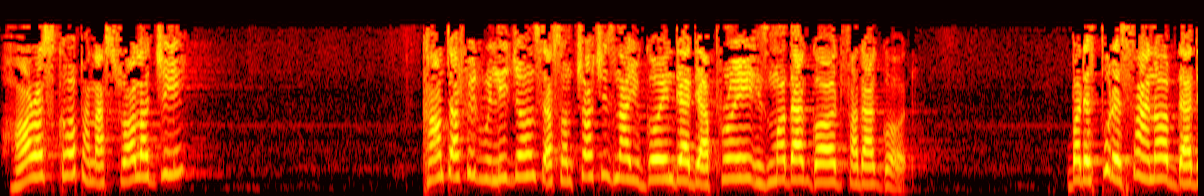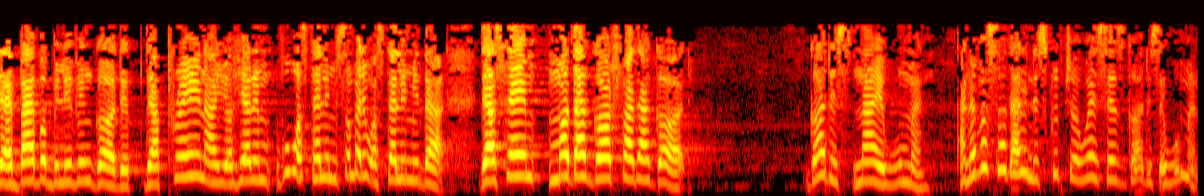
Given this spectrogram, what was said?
horoscope and astrology, counterfeit religions. There are some churches now you go in there, they are praying is Mother God, Father God. But they put a sign up that they're Bible believing God. They, they, are praying and you're hearing, who was telling me? Somebody was telling me that. They are saying Mother God, Father God. God is now a woman. I never saw that in the scripture where it says God is a woman.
